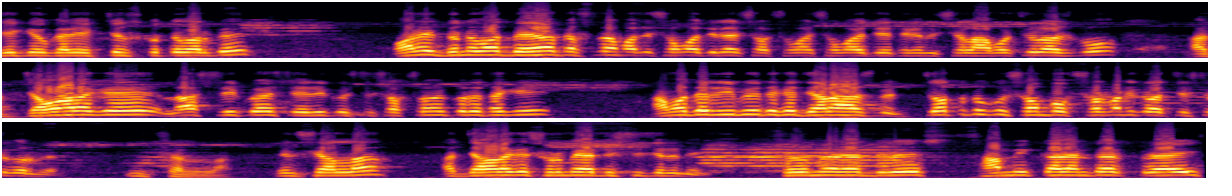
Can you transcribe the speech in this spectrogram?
যে কেউ গাড়ি এক্সচেঞ্জ করতে পারবে। অনেক ধন্যবাদ ভাইয়া ব্যস্ততার মাঝে সময় দিলেন সবসময় সময় দিয়ে থাকেন ইনশাল্লাহ আবার চলে আসব। আর যাওয়ার আগে লাস্ট রিকোয়েস্ট এই রিকোয়েস্ট সবসময় করে থাকি। আমাদের রিভিউ দেখে যারা আসবেন যতটুকু সম্ভব সম্মানী করার চেষ্টা করবেন। ইনশাল্লাহ ইনশাল্লাহ আর যাওয়ার আগে শোরুমের অ্যাড্রেসটি জেনে নিই। শোরুমের address Swami car enterprise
